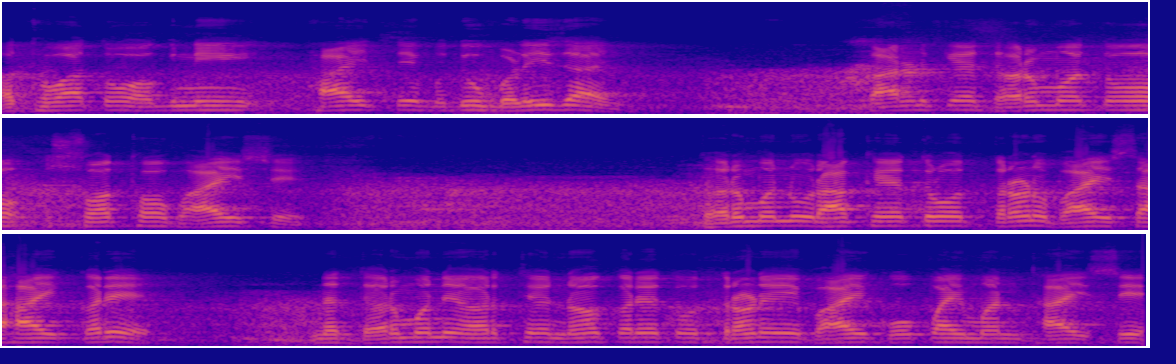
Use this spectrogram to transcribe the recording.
અથવા તો અગ્નિ થાય તે બધું બળી જાય. કારણ કે ધર્મ તો સોથો ભાઈ છે. ધર્મનું રાખે તો ત્રણ ભાઈ સહાય કરે, ને ધર્મને અર્થે ન કરે તો ત્રણેય ભાઈ કોપાયમાન થાય છે.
